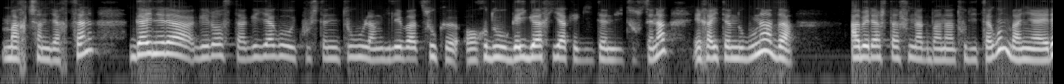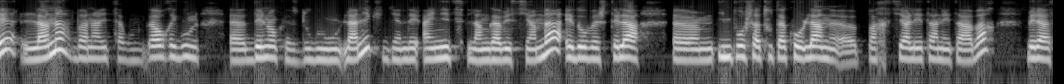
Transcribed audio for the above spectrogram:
martxan jartzen. Gainera, geroz eta gehiago ikusten ditugu langile batzuk eh, ordu gehigarriak egiten dituztenak, erraiten duguna da aberastasunak banatu ditzagun, baina ere lana bana ditzagun. Gaur egun eh, denok ez dugu lanik, jende hainitz langabezian da, edo bestela um, inposatutako lan uh, partzialetan eta abar. Beraz,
